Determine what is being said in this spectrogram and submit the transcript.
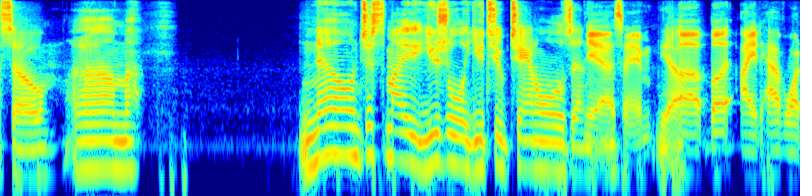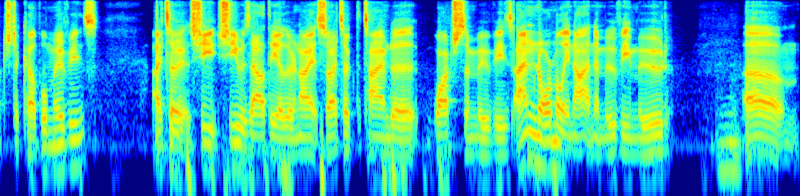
so um no, just my usual YouTube channels and yeah, same. Yeah. Uh, but I have watched a couple movies. I took she she was out the other night, so I took the time to watch some movies. I'm normally not in a movie mood, um,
